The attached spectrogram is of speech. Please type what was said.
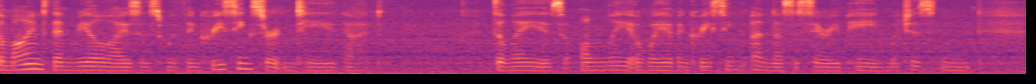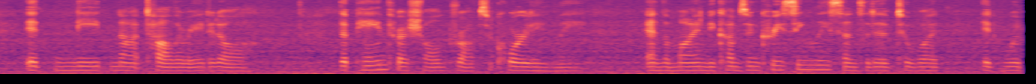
The mind then realizes with increasing certainty that delay is only a way of increasing unnecessary pain, which is it need not tolerate at all. The pain threshold drops accordingly, and the mind becomes increasingly sensitive to what it would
